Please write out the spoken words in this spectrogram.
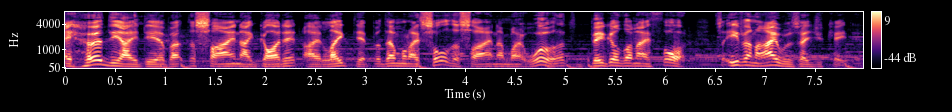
I heard the idea about the sign, I got it, I liked it, but then when I saw the sign, I'm like, whoa, that's bigger than I thought. So even I was educated.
